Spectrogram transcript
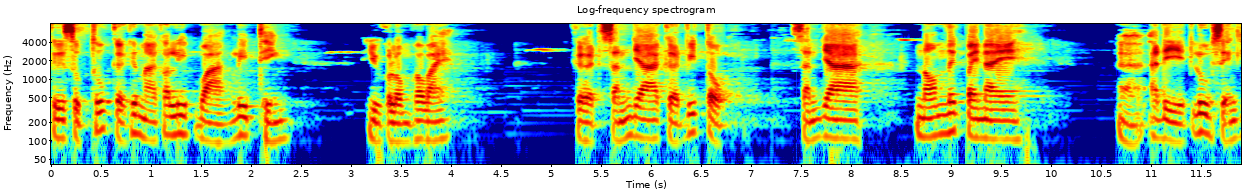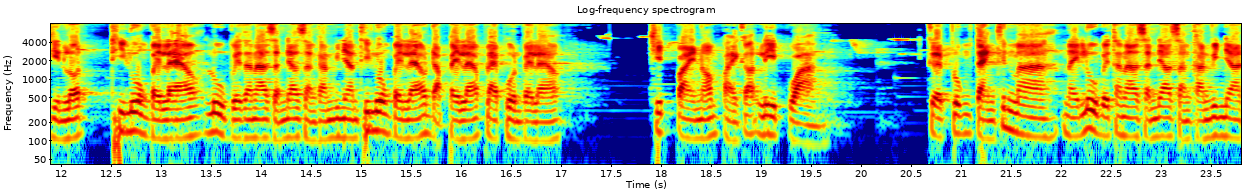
คือสุขทุกข์เกิดขึ้นมาก็รีบวางรีบทิ้ง อยู่กับลมเข้าไว้ เกิดสัญญาเกิดวิตก สัญญาน้อมนึกไปใน อดีตรูปเสียงกลิ่นรสที่ล่วงไปแล้วรูปเวทนาสัญญาสังขารวิญญาณที่ล่วงไปแล้ว ดับไปแล้ว แปรปรวนไปแล้ว คิดไปน้อมไปก็รีบวาง เกิดปรุงแต่งขึ้นมาในรูปเวทนาสัญญาสังขารวิญญาณ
